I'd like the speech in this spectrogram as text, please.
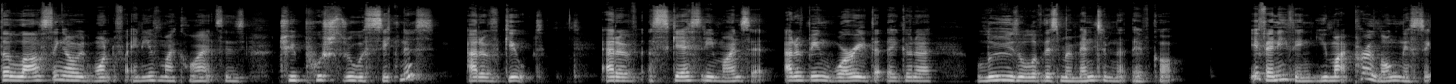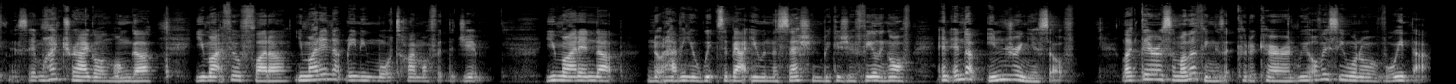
the last thing I would want for any of my clients is to push through a sickness out of guilt, out of a scarcity mindset, out of being worried that they're going to lose all of this momentum that they've got. If anything, you might prolong this sickness. It might drag on longer. You might feel flatter. You might end up needing more time off at the gym. You might end up not having your wits about you in the session because you're feeling off and end up injuring yourself. Like there are some other things that could occur and we obviously want to avoid that.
